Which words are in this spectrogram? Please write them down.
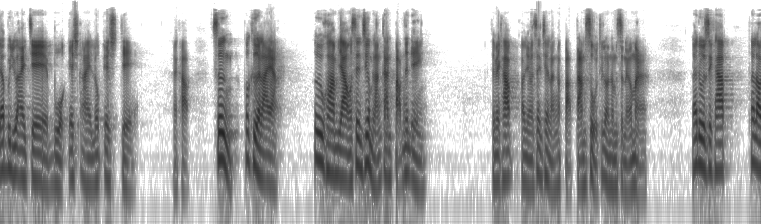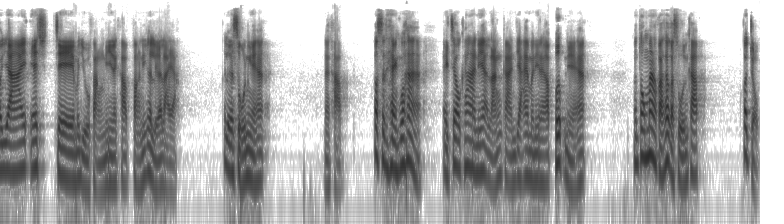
wij บวก hi ลบ hj นะครับซึ่งก็คืออะไรอะคือความยาวของเส้นเชื่อมหลังการปรับนั่นเองใช่ไหมครับความยาวเส้นเชื่อมหลังการปรับตามสูตรที่เรานำเสนอมา แล้วดูสิครับ ถ้าเราย้าย hj มาอยู่ฝั่งนี้นะครับ ฝั่งนี้ก็เหลืออะไรอะ ก็เหลือศูนย์ไงฮะนะครับ ก็แสดงว่าไอ้เจ้าค่านี้หลังการย้ายมานี่นะครับปุ๊บเนี่ยฮะมันต้องมากกว่าเท่ากับศูนย์ครับ ก็จบ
